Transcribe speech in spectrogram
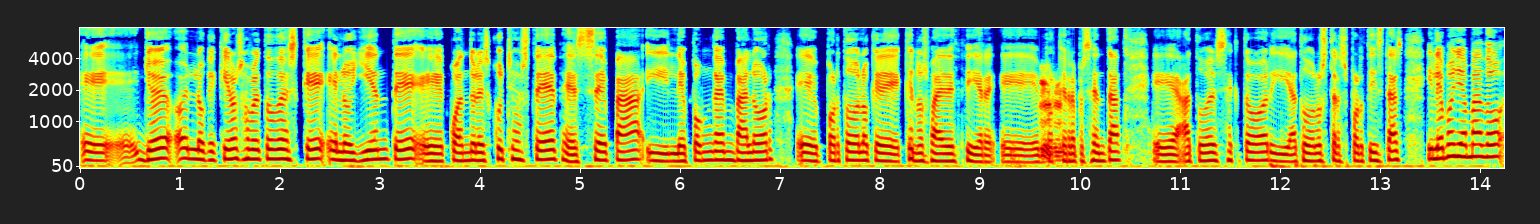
eh, yo eh, lo que quiero sobre todo es que el oyente, cuando le escuche a usted, sepa y le ponga en valor por todo lo que, nos va a decir, porque representa a todo el sector y a todos los transportistas. Y le hemos llamado,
